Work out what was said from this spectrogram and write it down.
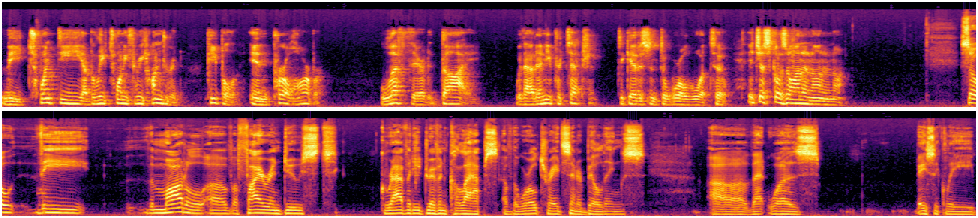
the 20, I believe, 2,300 people in Pearl Harbor left there to die without any protection to get us into World War II. It just goes on and on and on. So the the model of a fire-induced, gravity-driven collapse of the World Trade Center buildings uh, that was basically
